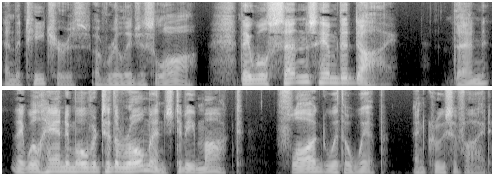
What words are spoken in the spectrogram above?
and the teachers of religious law. They will sentence him to die. Then they will hand him over to the Romans to be mocked, flogged with a whip, and crucified.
